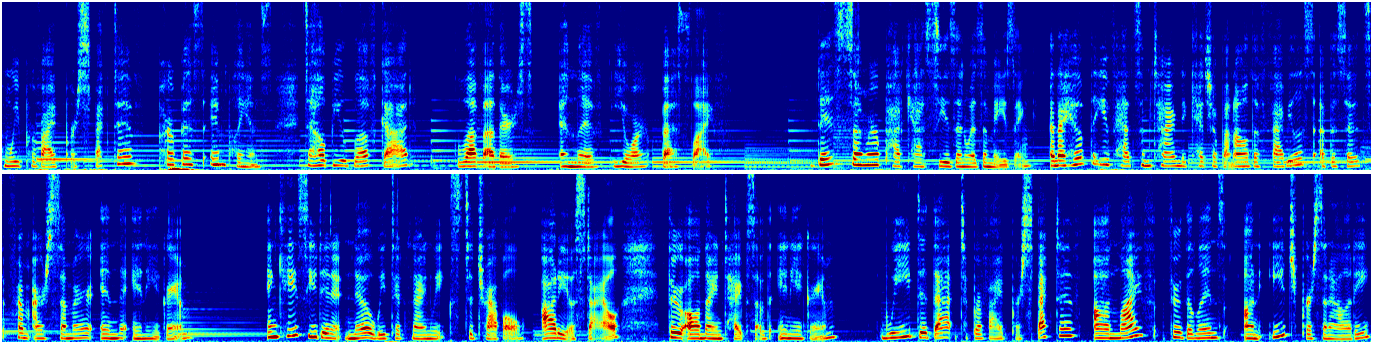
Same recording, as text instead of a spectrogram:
we provide perspective, purpose, and plans to help you love God, love others, and live your best life. This summer podcast season was amazing, and I hope that you've had some time to catch up on all the fabulous episodes from our Summer in the Enneagram. In case you didn't know, we took nine weeks to travel audio style through all nine types of the Enneagram. We did that to provide perspective on life through the lens on each personality.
